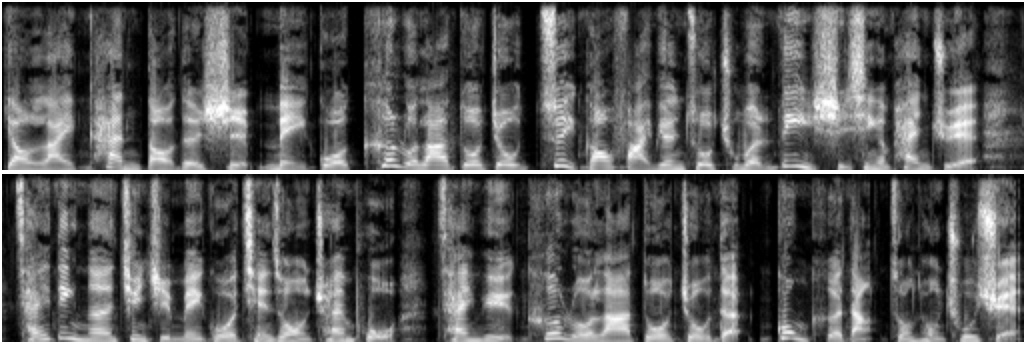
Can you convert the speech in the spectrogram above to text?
要来看到的是，美国科罗拉多州最高法院做出了历史性的判决。裁定呢，禁止美国前总统川普参与科罗拉多州的共和党总统初选。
